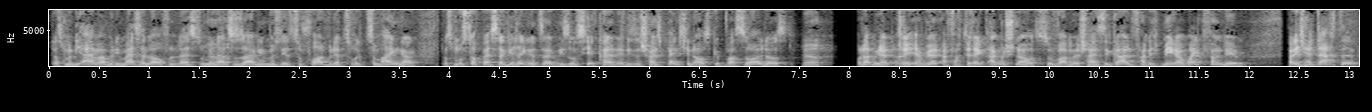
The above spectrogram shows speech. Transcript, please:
dass man die einmal über die Messe laufen lässt, um ihnen Ja. dann zu sagen, die müssen jetzt sofort wieder zurück zum Eingang. Das muss doch besser geregelt sein. Wieso ist hier keiner, der diese scheiß Bändchen ausgibt? Was soll das? ja. Und hab ihn halt, hab ihn halt einfach direkt angeschnauzt. So war mir scheißegal. Fand ich mega wack von dem. Weil ich halt dachte,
